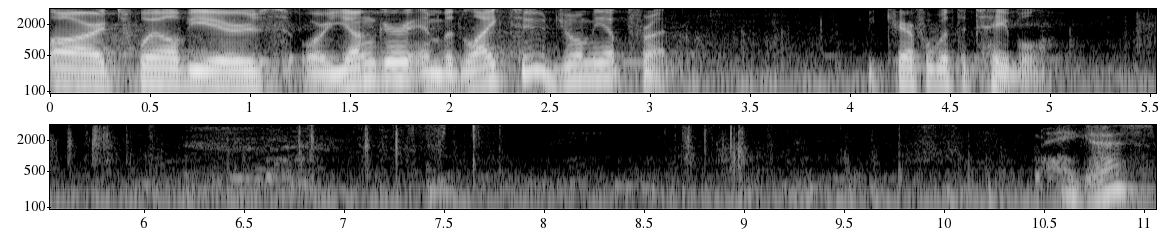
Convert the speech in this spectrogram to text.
are 12 years or younger and would like to, join me up front. Be careful with the table. Hey, guys.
